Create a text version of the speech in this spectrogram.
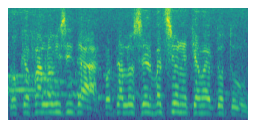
Tocca farlo visitare, portarlo all'osservazione e chiamare il dottore.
